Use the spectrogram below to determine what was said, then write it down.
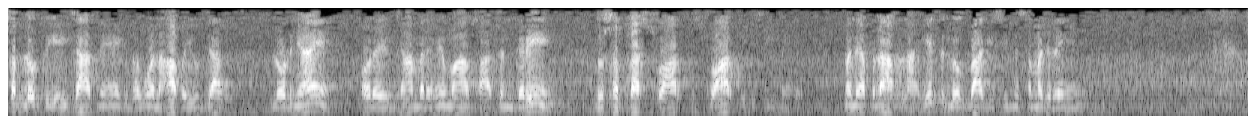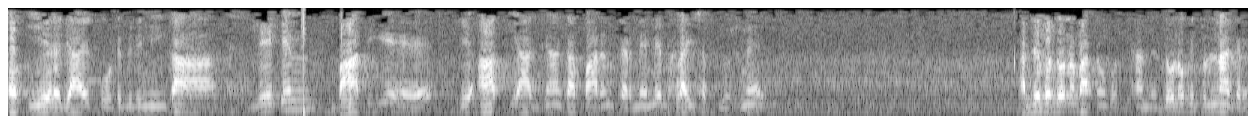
सब लोग तो यही चाहते हैं कि भगवान आप अयोध्या लौट जाए और अयोध्या में रहें, वहाँ शासन करें तो सबका स्वार्थ स्वार्थ किसी में है। मैंने अपना अपना हित लोग बाग इसी में समझ रहे हैं। और ये रजाए कोट विदिनी का, लेकिन बात ये है कि आपकी आज्ञा का पालन करने में भलाई सबकी उसमें अब देखो दोनों बातों को ध्यान दें, दोनों की तुलना करें।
